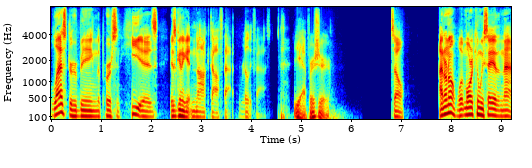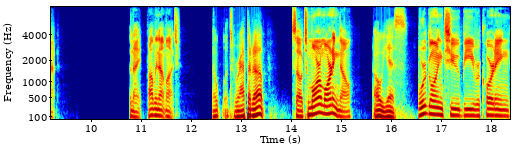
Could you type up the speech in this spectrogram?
Lester being the person he is is going to get knocked off that really fast. yeah, for sure. So, I don't know. What more can we say than that tonight? Probably not much. Nope. Let's wrap it up. So, tomorrow morning, though, Oh yes. we're going to be recording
